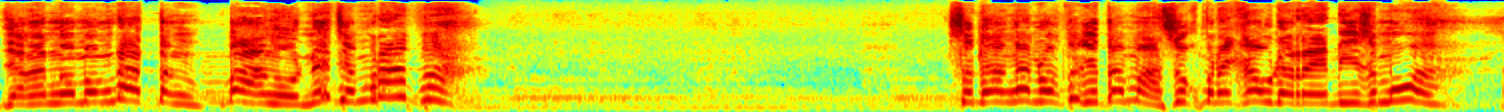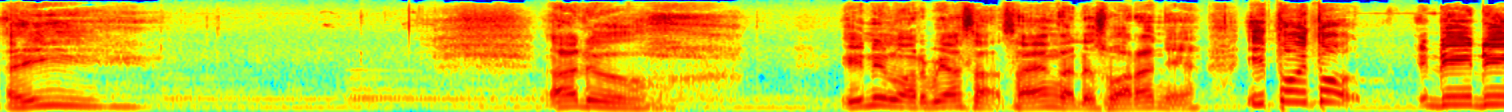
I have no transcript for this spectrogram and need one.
Jangan ngomong datang, bangunnya jam berapa? Sedangkan waktu kita masuk mereka udah ready semua. Ayy. Aduh, ini luar biasa. Saya nggak ada suaranya ya. Itu itu di di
